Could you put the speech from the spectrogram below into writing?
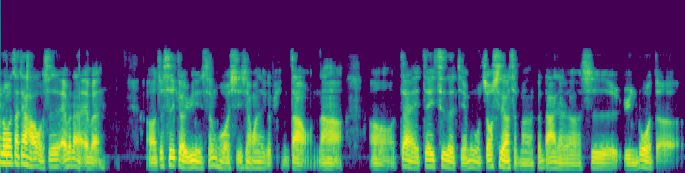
Hello，大家好，我是 Evan Evan，呃，这是一个与你生活息息相关的一个频道。那呃，在这一次的节目，周四聊什么？跟大家聊的是云落的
